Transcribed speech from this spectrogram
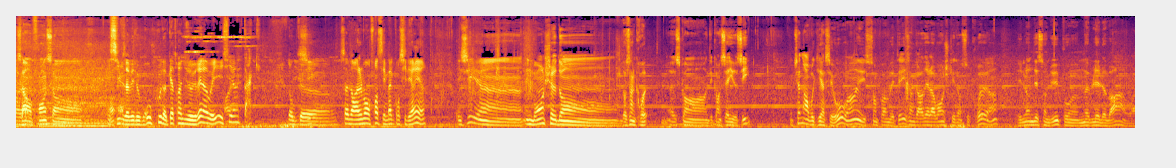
Voilà. Ça en France, en... Ici, en- vous avez le gros coude à 90 degrés là, vous voyez ici là, tac. Donc Ici. euh, ça normalement en France c'est mal considéré. Hein. Ici, un- une branche dans, dans un creux, euh, ce qu'on déconseille aussi. Donc c'est un arbre qui est assez haut, hein, ils ne se sont pas embêtés, ils ont gardé la branche qui est dans ce creux, hein, ils l'ont descendu pour meubler le bas. Voilà,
